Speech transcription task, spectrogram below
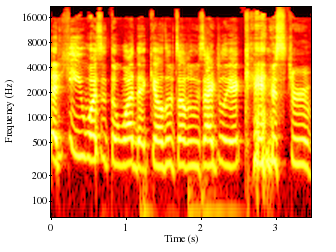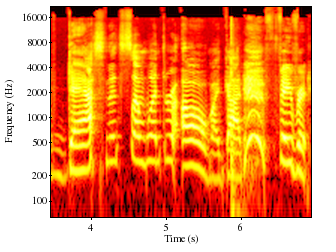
that he wasn't the one that killed himself it was actually a canister of gas that someone threw oh my god favorite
